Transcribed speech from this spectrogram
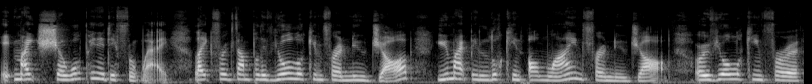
It might show up in a different way. Like for example if you're looking for a new job you might be looking online for a new job. Or if you're looking for a,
